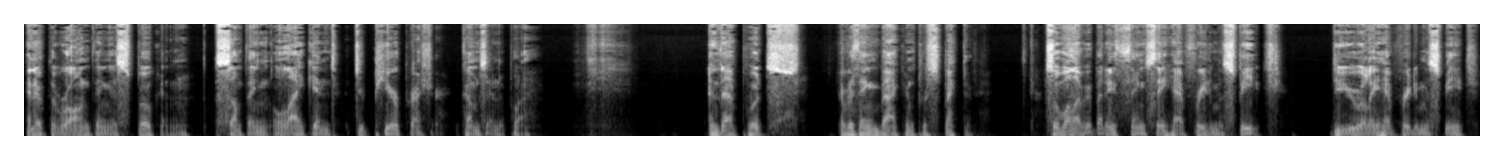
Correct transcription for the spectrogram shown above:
And if the wrong thing is spoken, something likened to peer pressure comes into play. And that puts everything back in perspective. So while everybody thinks they have freedom of speech, do you really have freedom of speech?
